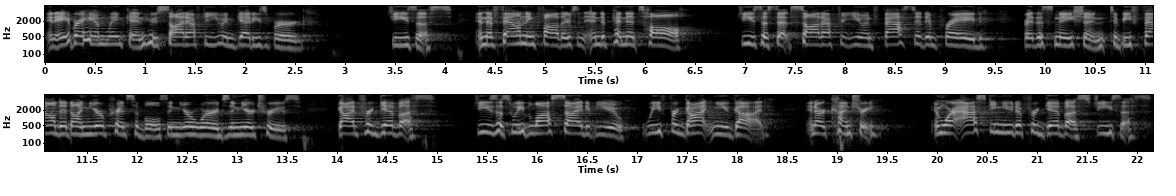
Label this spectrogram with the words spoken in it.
and Abraham Lincoln, who sought after you in Gettysburg, Jesus, and the founding fathers in Independence Hall, Jesus, that sought after you and fasted and prayed for this nation to be founded on your principles and your words and your truths. God, forgive us. Jesus, we've lost sight of you. We've forgotten you, God, in our country. And we're asking you to forgive us, Jesus,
